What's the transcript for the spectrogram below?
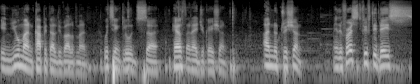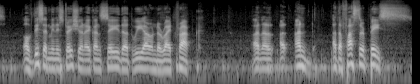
in human capital development, which includes uh, health and education and nutrition. In the first 50 days of this administration, I can say that we are on the right track and, uh, uh, and at a faster pace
